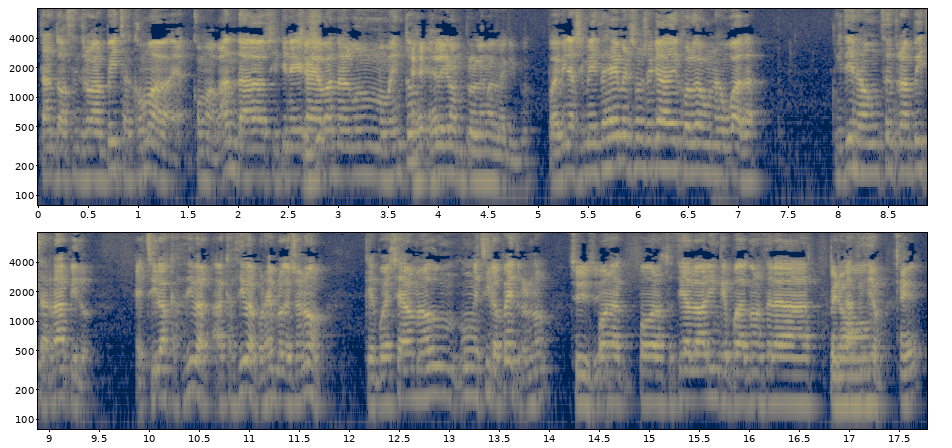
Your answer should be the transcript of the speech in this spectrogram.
tanto a centrocampistas como a, como a banda, si tiene que Sí, caer sí. a banda en algún momento. Es, es el gran problema del equipo. Pues mira, si me dices Emerson se queda descolgado en una jugada y tienes a un centrocampista rápido, estilo Ascacíbar, Ascacíbar, por ejemplo, que eso no, que puede ser a lo mejor un, un estilo Petro, ¿no? Sí, sí. Por, por asociarlo a alguien que pueda conocer la, Pero, la afición. eh,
